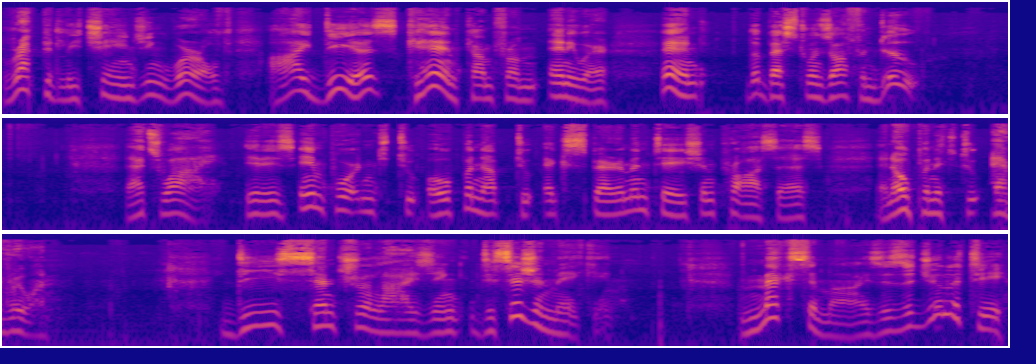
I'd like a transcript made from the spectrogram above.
rapidly changing world. Ideas can come from anywhere, and the best ones often do. That's why it is important to open up to experimentation process and open it to everyone. Decentralizing decision making maximizes agility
